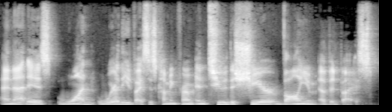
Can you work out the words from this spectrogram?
And that is one, where the advice is coming from, and two, the sheer volume of advice.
